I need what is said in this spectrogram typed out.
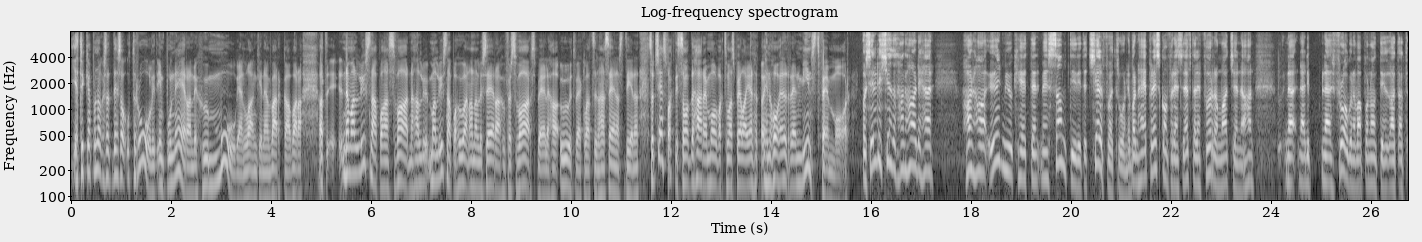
jag tycker på något sätt att det är så otroligt imponerande hur mogen Lankinen verkar vara. Att eh, när man lyssnar på hans svar, när han, man lyssnar på hur han analyserar hur försvarsspelet har utvecklats den här senaste tiden. Så det känns faktiskt som att det här är en målvakt som har spelat i NHL redan minst fem år. Och sen är det skönt att han har det här han har ödmjukheten men samtidigt ett självförtroende. Det var den här presskonferensen efter den förra matchen när, han, när, när, de, när frågorna var på någonting att, att,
